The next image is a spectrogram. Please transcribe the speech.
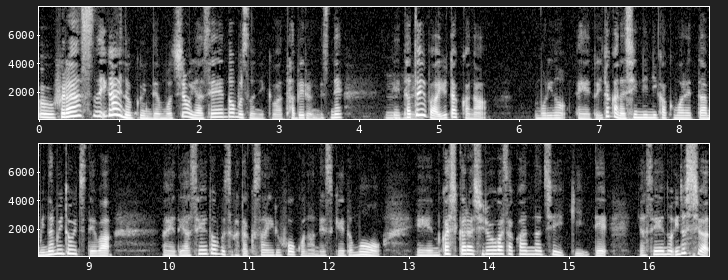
うん、フランス以外の国でももちろん野生動物の肉は食べるんですね。えー例えば豊かな森の、えーと豊かな森林に囲まれた南ドイツでは、えーと野生動物がたくさんいる宝庫なんですけれども、えー昔から狩猟が盛んな地域で野生のイノシシは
